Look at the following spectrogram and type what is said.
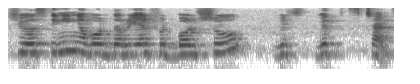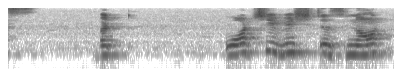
She was thinking about the real football shoe with with studs but what she wished is not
